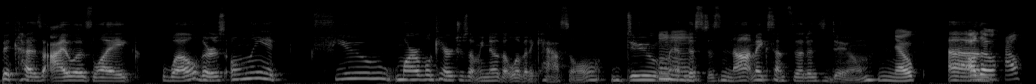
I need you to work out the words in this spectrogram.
because I was like, well, there's only a few Marvel characters that we know that live in a castle. Doom, Mhm. and this does not make sense that it's Doom. nope. Um, Although how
